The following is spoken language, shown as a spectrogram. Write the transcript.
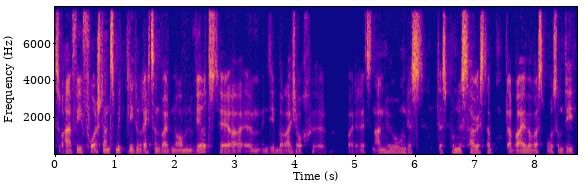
so AfW-Vorstandsmitglied und Rechtsanwalt Norman Wirth, der ähm, in dem Bereich auch äh, bei der letzten Anhörung des, des Bundestages da, dabei war, was, wo es um die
